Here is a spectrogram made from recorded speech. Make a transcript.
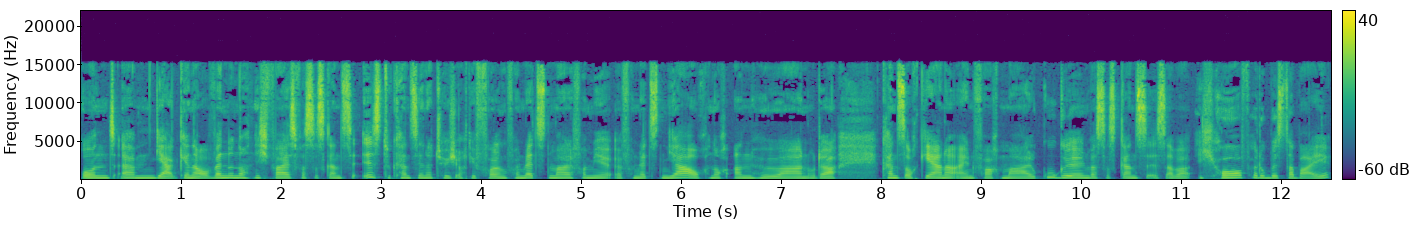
Und ähm, ja, genau, wenn du noch nicht weißt, was das Ganze ist, du kannst dir natürlich auch die Folgen vom letzten Mal von mir, äh, vom letzten Jahr auch noch anhören oder kannst auch gerne einfach mal googeln, was das Ganze ist. Aber ich hoffe, du bist dabei.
